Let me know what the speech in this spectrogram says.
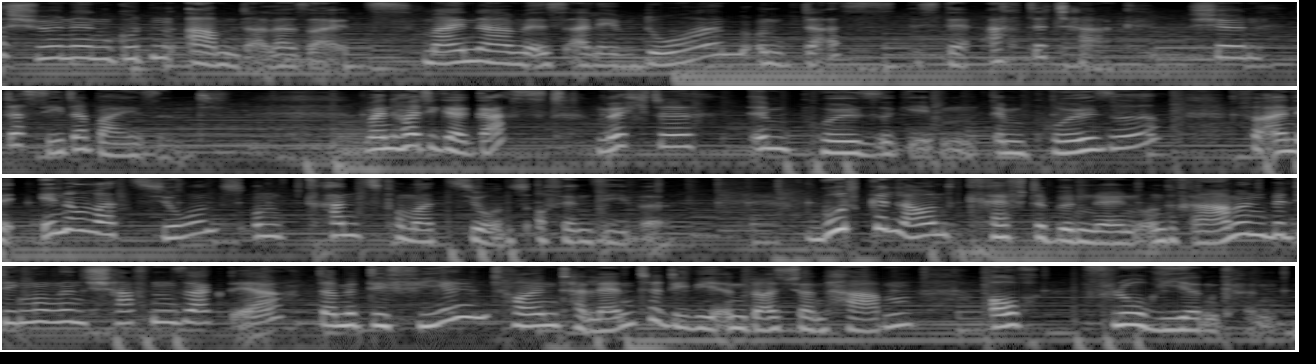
wunderschönen guten Abend allerseits. Mein Name ist Alev Doan und das ist der achte Tag. Schön, dass Sie dabei sind. Mein heutiger Gast möchte Impulse geben. Impulse für eine Innovations- und Transformationsoffensive. Gut gelaunt Kräfte bündeln und Rahmenbedingungen schaffen, sagt er, damit die vielen tollen Talente, die wir in Deutschland haben, auch florieren können.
